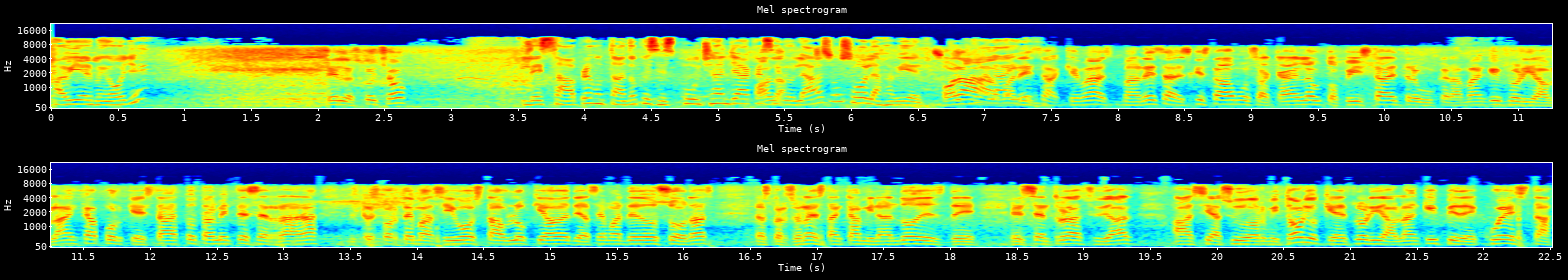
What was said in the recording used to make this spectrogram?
Javier, ¿me oye? Sí, lo escucho. Le estaba preguntando que se escuchan ya cacerolazos. Hola, Javier. Hola, Vanessa. ¿Qué más? Vanessa, es que estábamos acá en la autopista entre Bucaramanga y Florida Blanca porque está totalmente cerrada. El transporte masivo está bloqueado desde hace más de dos horas. Las personas están caminando desde el centro de la ciudad hacia su dormitorio, que es Florida Blanca y Pidecuesta.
